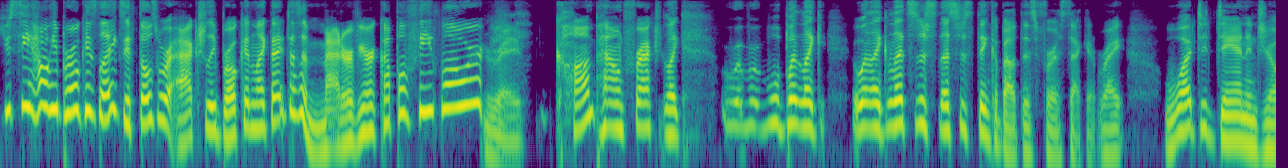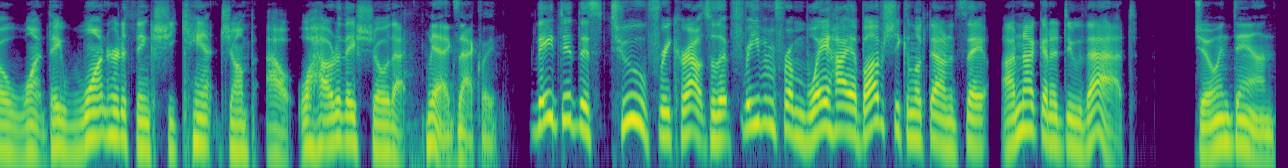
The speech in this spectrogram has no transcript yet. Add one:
You see how he broke his legs? If those were actually broken like that, it doesn't matter if you're a couple feet lower. Right. compound fracture like well, but like well, like let's just let's just think about this for a second, right? What did Dan and Joe want? They want her to think she can't jump out. Well, how do they show that? Yeah, exactly. They did this to freak her out so that even from way high above, she can look down and say, I'm not going to do that. Joe and Dan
